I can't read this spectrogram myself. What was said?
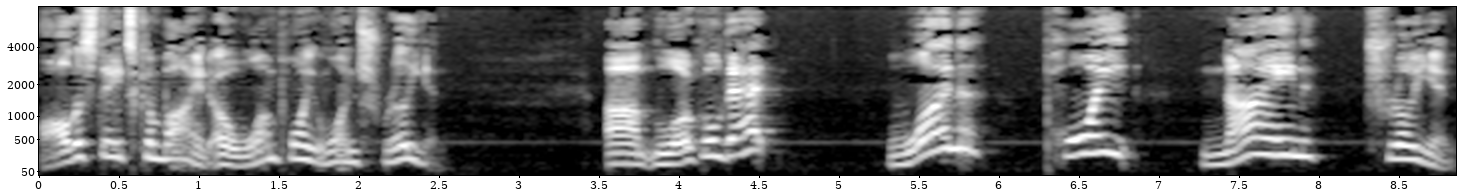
All the states combined owe 1.1 trillion. Um, local debt, 1.9 trillion.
